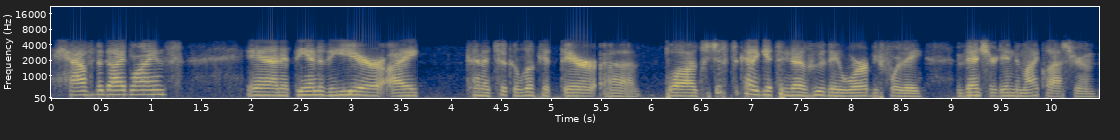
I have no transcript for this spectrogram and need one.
have the guidelines. And at the end of the year, I kind of took a look at their uh, blogs just to kind of get to know who they were before they ventured into my classroom.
